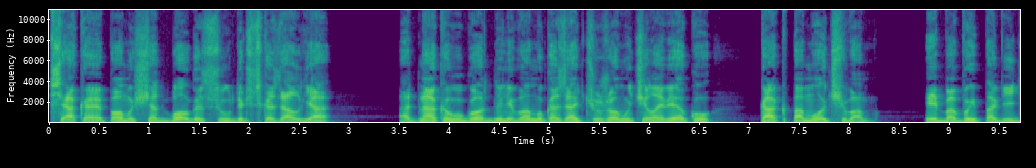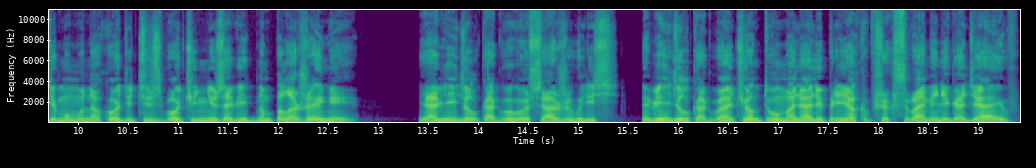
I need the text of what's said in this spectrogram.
«Всякая помощь от Бога, сударь», — сказал я. «Однако угодно ли вам указать чужому человеку, как помочь вам, ибо вы, по-видимому, находитесь в очень незавидном положении. Я видел, как вы высаживались, видел, как вы о чем-то умоляли приехавших с вами негодяев,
